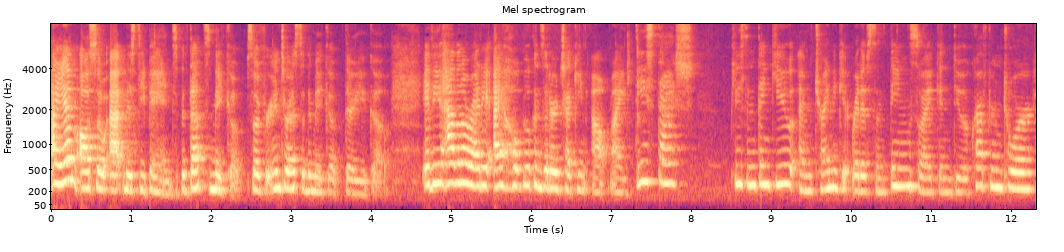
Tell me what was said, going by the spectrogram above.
I am also at Misty Bands, but that's makeup. So if you're interested in makeup, there you go. If you haven't already, I hope you'll consider checking out my D-Stash. Please and thank you. I'm trying to get rid of some things so I can do a craft room tour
